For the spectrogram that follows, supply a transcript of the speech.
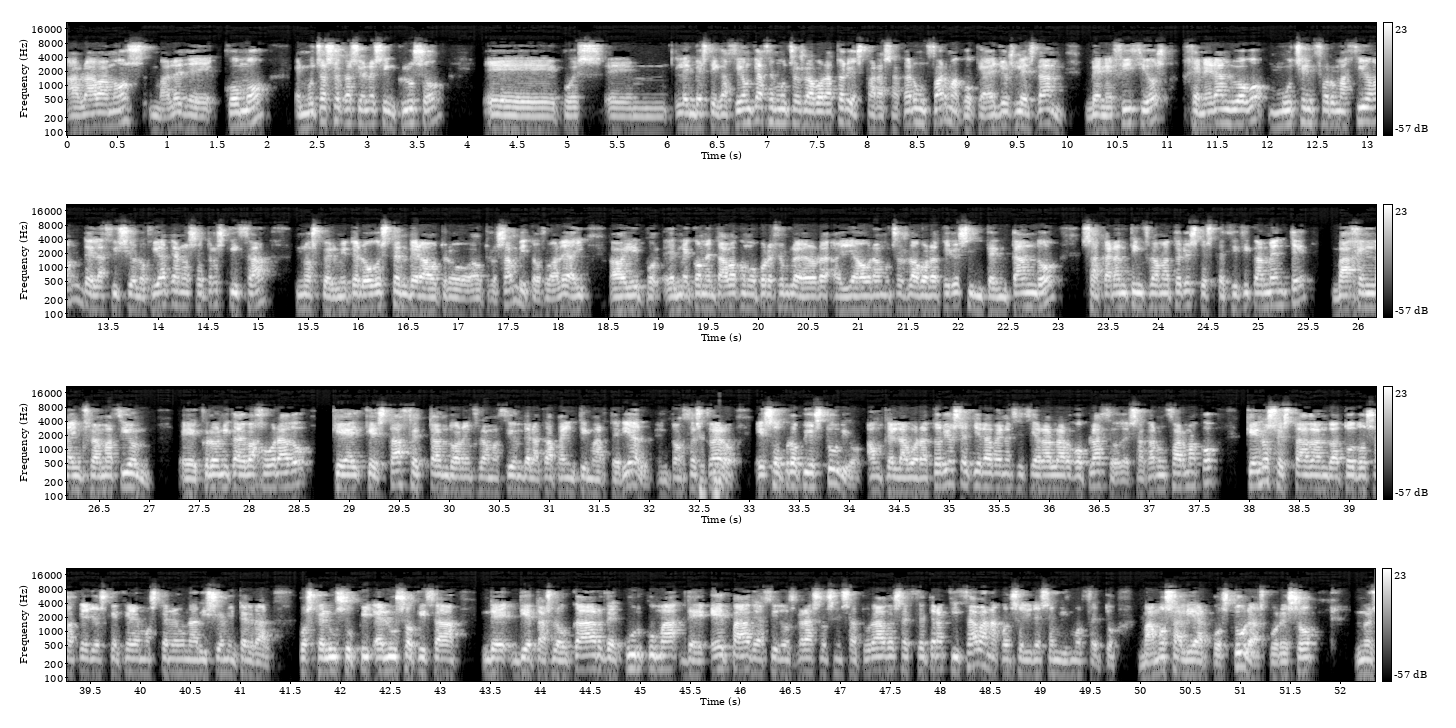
hablábamos, ¿vale?, de cómo en muchas ocasiones incluso eh, pues em, la investigación que hacen muchos laboratorios para sacar un fármaco que a ellos les dan beneficios, generan luego mucha información de la fisiología que a nosotros quizá nos permite luego extender a, otro, a otros ámbitos, ¿vale? Ahí, ahí, él me comentaba como, por ejemplo, hay ahora muchos laboratorios intentando sacar antiinflamatorios que específicamente bajen la inflamación eh, crónica de bajo grado que, está afectando a la inflamación de la capa íntima arterial. Entonces, claro, ese propio estudio, aunque el laboratorio se quiera beneficiar a largo plazo de sacar un fármaco, ¿qué nos está dando a todos aquellos que queremos tener una visión integral? Pues que el uso, el uso quizá de dietas low carb, de cúrcuma, de EPA, de ácidos grasos insaturados, etcétera, quizá van a conseguir ese mismo efecto. Vamos a liar posturas. Por eso,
